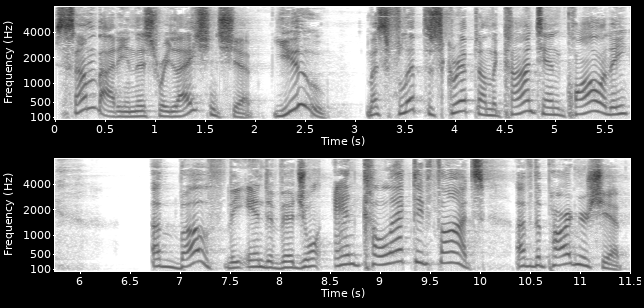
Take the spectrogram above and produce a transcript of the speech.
Somebody in this relationship, you must flip the script on the content quality of both the individual and collective thoughts of the partnership.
